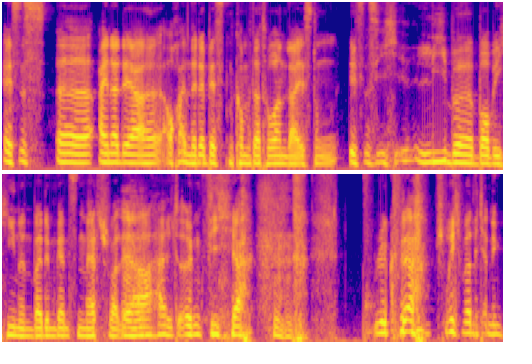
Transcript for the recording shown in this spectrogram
es ist äh, einer der, auch einer der besten Kommentatorenleistungen. Ist es, ich liebe Bobby Heenan bei dem ganzen Match, weil mhm. er halt irgendwie, ja, Ric Flair sprichwörtlich an den,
